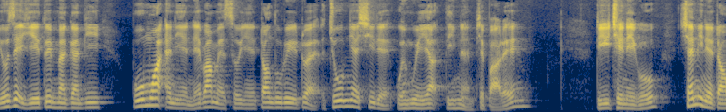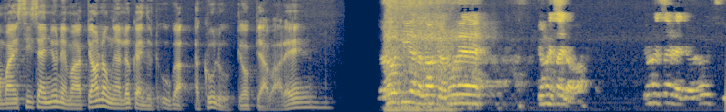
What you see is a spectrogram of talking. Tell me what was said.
မျိုးစစ်အရေးသွေးမှန်ကန်ပြီးပိုးမွားအန်ရနေပါမယ်ဆိုရင်တောင်သူတွေအတွက်အကျိုးမြတ်ရှိတဲ့ဝင်ငွေရသီးနှံဖြစ်ပါတယ်။ဒီအခြေအနေကိုရှမ်းပြည်နယ်တောင်ပိုင်းစီစံမြို့နယ်မှာပြောင်းလုပ်ငန်းလုပ်ကိုင်သူတူကအခုလိုပြောပြပါဗျ။ကျွန်တော်ဒီကတော့ကျွန်တော်လည်းပြောင်းနေဆိုင်တော့ပြော င်းနေဆိုင်တယ်ကျွန်တော်တို့ဒီ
